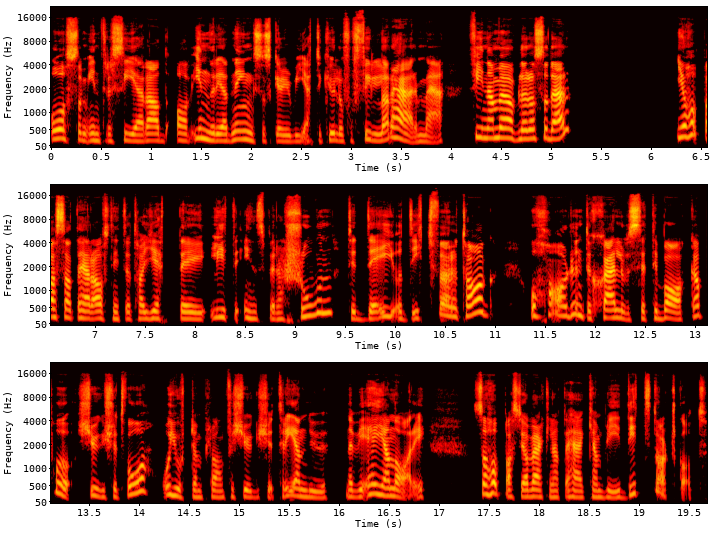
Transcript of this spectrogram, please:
Och som intresserad av inredning så ska det bli jättekul att få fylla det här med fina möbler och sådär. Jag hoppas att det här avsnittet har gett dig lite inspiration till dig och ditt företag. Och har du inte själv sett tillbaka på 2022 och gjort en plan för 2023 nu när vi är i januari så hoppas jag verkligen att det här kan bli ditt startskott.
